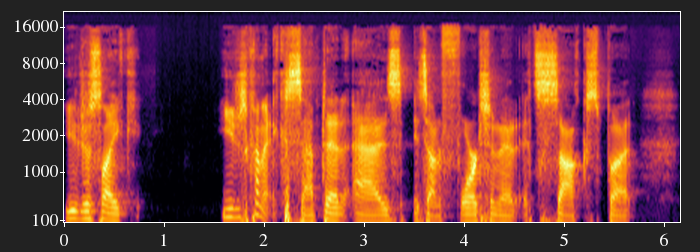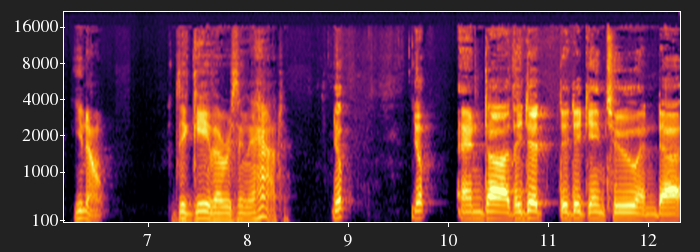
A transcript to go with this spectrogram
you just like you just kind of accept it as it's unfortunate, it sucks, but you know, they gave everything they had Yep, yep, and uh, they did they did game two, and uh,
